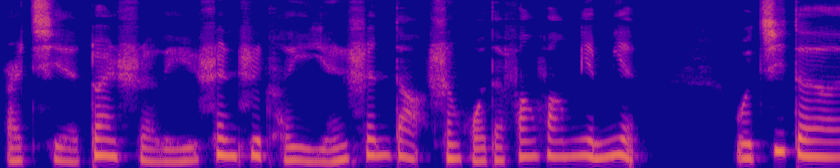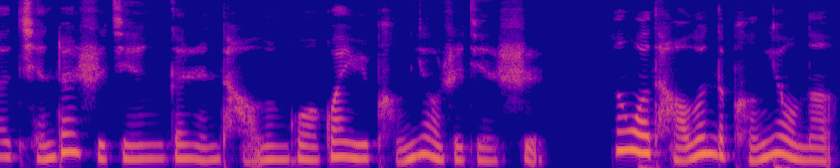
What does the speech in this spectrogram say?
而且断舍离甚至可以延伸到生活的方方面面。我记得前段时间跟人讨论过关于朋友这件事。跟我讨论的朋友呢，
